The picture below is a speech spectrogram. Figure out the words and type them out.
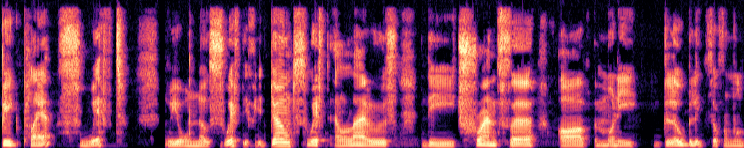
big player, Swift. We all know Swift. If you don't, Swift allows the transfer of money globally, so from one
